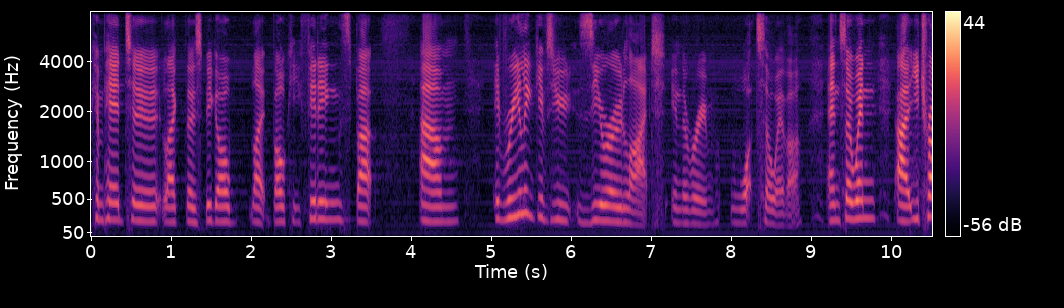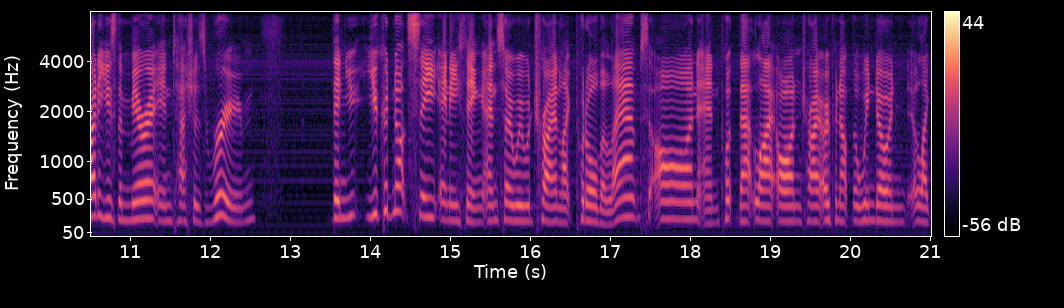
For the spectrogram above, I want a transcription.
compared to like those big old like bulky fittings, but um, it really gives you zero light in the room whatsoever. And so when uh, you try to use the mirror in Tasha's room, then you, you could not see anything. And so we would try and like put all the lamps on and put that light on, try open up the window and like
